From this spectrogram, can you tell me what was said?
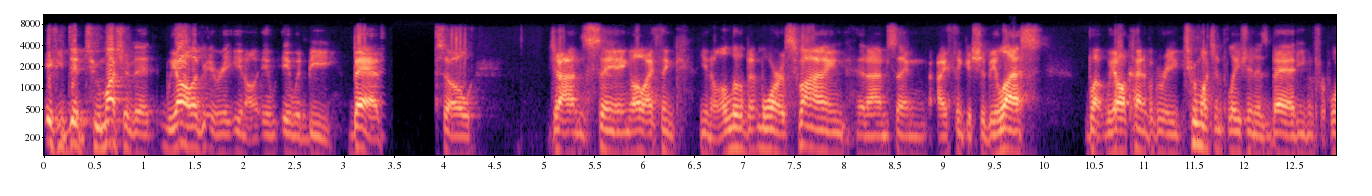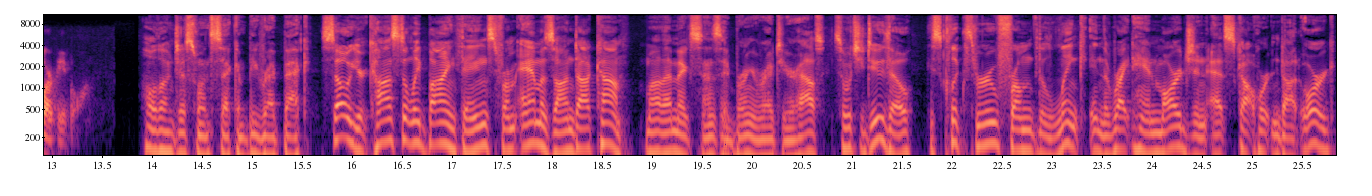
if you did too much of it, we all agree, you know, it, it would be bad. So Jon's saying, oh, I think, you know, a little bit more is fine. And I'm saying, I think it should be less. But we all kind of agree too much inflation is bad, even for poor people. Hold on just one second. Be right back. So, you're constantly buying things from Amazon.com. Well, that makes sense. They bring it right to your house. So, what you do, though, is click through from the link in the right hand margin at scotthorton.org,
